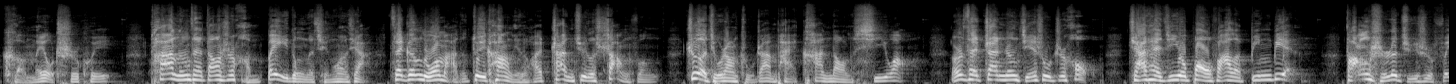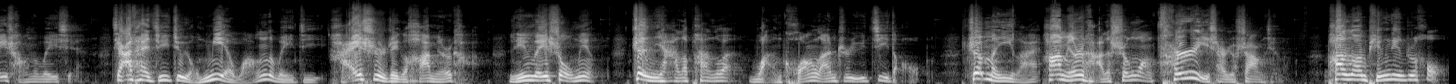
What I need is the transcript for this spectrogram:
可没有吃亏。他能在当时很被动的情况下，在跟罗马的对抗里头还占据了上风，这就让主战派看到了希望。而在战争结束之后，迦太基又爆发了兵变，当时的局势非常的危险。迦太基就有灭亡的危机，还是这个哈米尔卡临危受命，镇压了叛乱，挽狂澜之余击倒。这么一来，哈米尔卡的声望呲儿一下就上去了。叛乱平定之后，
